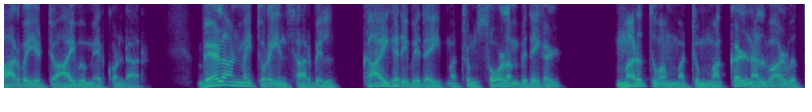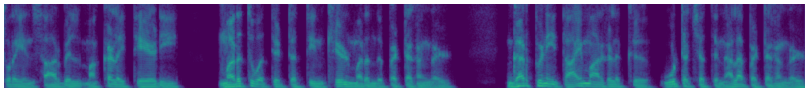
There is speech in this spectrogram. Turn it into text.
பார்வையிட்டு ஆய்வு மேற்கொண்டார். வேளாண்மை துறையின் சார்பில் காய்கறி விதை மற்றும் சோளம் விதைகள் மருத்துவம் மற்றும் மக்கள் நல்வாழ்வுத்துறையின் சார்பில் மக்களை தேடி மருத்துவ திட்டத்தின் கீழ் மருந்து பெட்டகங்கள் கர்ப்பிணி தாய்மார்களுக்கு ஊட்டச்சத்து நல பெட்டகங்கள்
